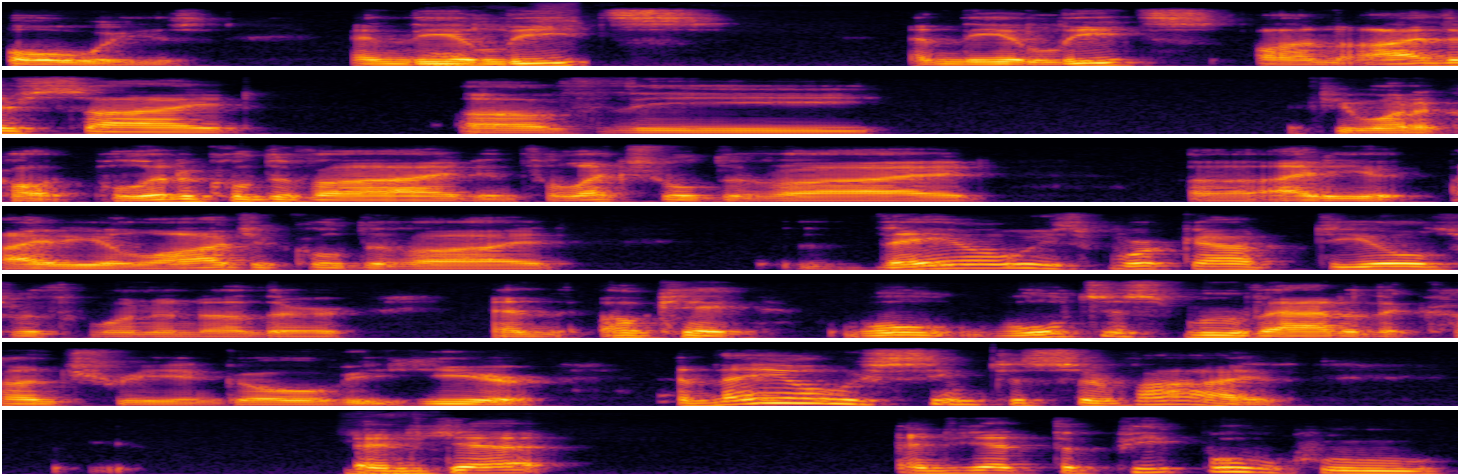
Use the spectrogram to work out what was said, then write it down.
always, and the elites, and the elites on either side of the, if you want to call it political divide, intellectual divide, uh, ide ideological divide, they always work out deals with one another and okay we'll we'll just move out of the country and go over here. And they always seem to survive. Yeah. and yet and yet the people who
